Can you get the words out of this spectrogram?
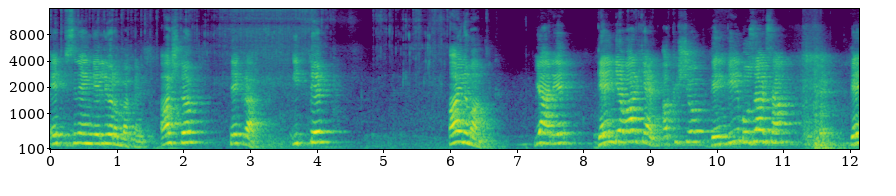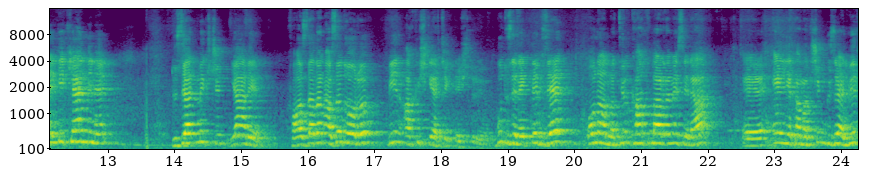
etkisini engelliyorum bakın. Açtım, tekrar ittim. Aynı mantık. Yani denge varken akış yok. Dengeyi bozarsam denge kendini düzeltmek için yani fazladan aza doğru bir akış gerçekleştiriyor. Bu düzenekte bize onu anlatıyor. Kamplarda mesela e, el yıkamak için güzel bir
